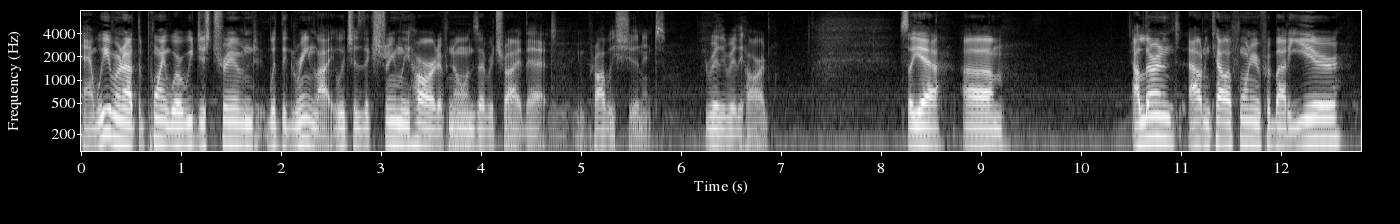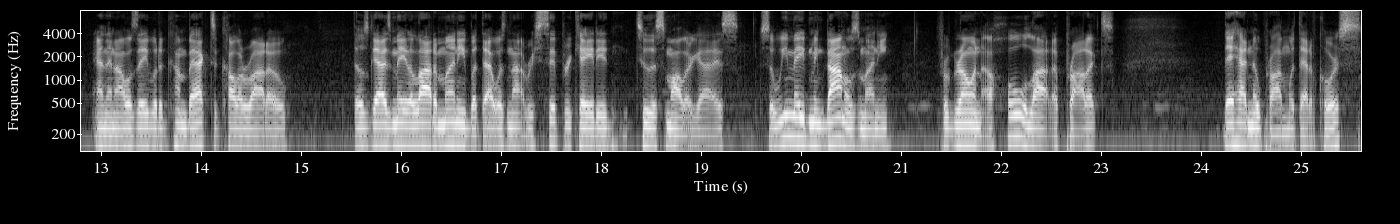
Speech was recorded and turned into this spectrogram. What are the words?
And we were at the point where we just trimmed with the green light, which is extremely hard if no one's ever tried that. You probably shouldn't. Really, really hard. So, yeah. Um, I learned out in California for about a year, and then I was able to come back to Colorado. Those guys made a lot of money, but that was not reciprocated to the smaller guys. So we made McDonald's money for growing a whole lot of products. They had no problem with that, of course.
